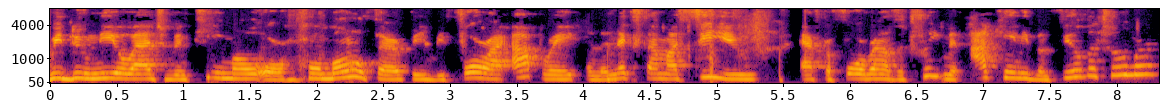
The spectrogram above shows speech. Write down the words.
we do neoadjuvant chemo or hormonal therapy before I operate, and the next time I see you after four rounds of treatment, I can't even feel the tumor.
